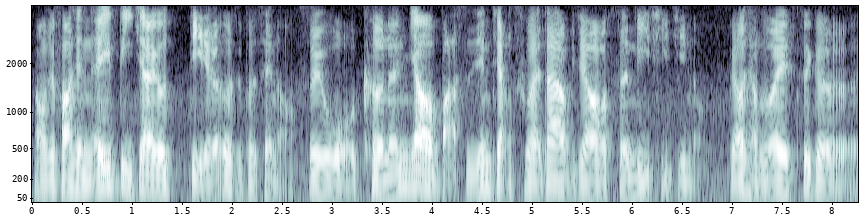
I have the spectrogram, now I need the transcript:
那我就发现，哎，币价又跌了二十 percent 哦，所以我可能要把时间讲出来，大家比较身临其境哦。不要想说，哎、这个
